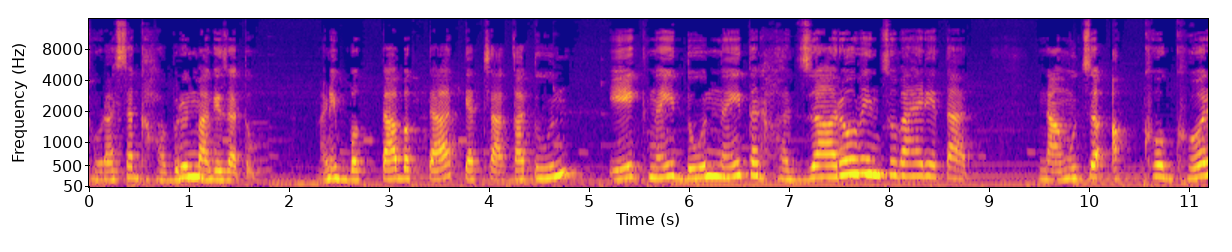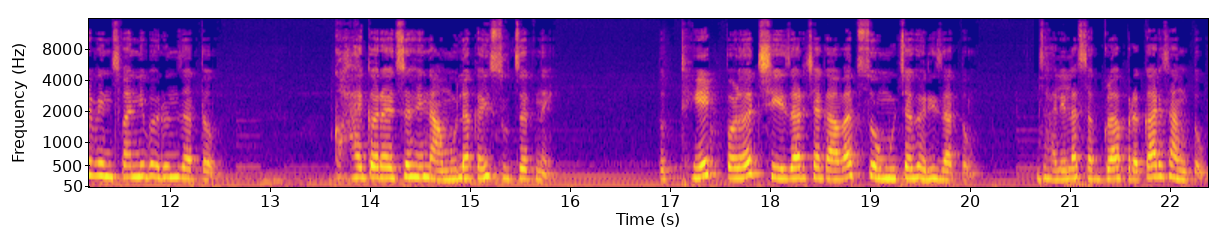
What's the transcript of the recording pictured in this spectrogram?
थोडासा घाबरून मागे जातो. आणि बघता बघता त्या चाकातून एक नाही दोन नाही तर हजारो विंचू बाहेर येतात. नामूचं अख्खं घर विंचवांनी भरून जातं. काय करायचं हे नामूला काही सुचत नाही. तो थेट पळत शेजारच्या गावात सोमूच्या घरी जातो. झालेला सगळा प्रकार सांगतो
